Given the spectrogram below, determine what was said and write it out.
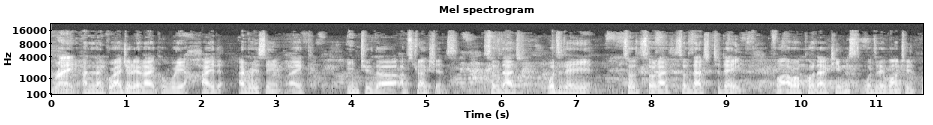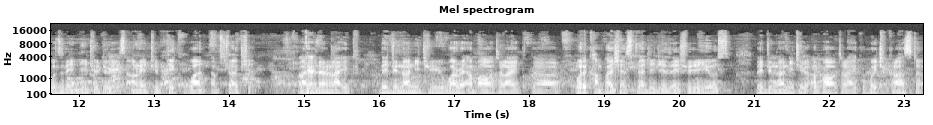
Right. and then gradually like we hide everything like into the abstractions. So that what they so so that so that today for our product teams what they want to what they need to do is only to pick one abstraction. Okay. and then like they do not need to worry about like the what compaction strategy they should use. They do not need to about like which cluster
